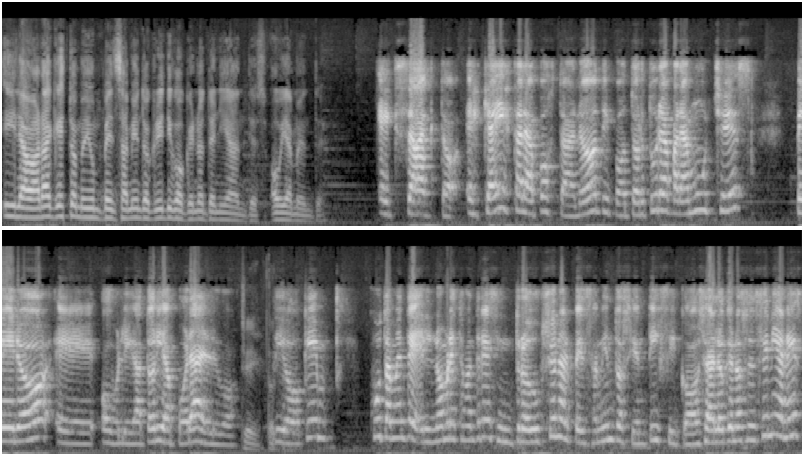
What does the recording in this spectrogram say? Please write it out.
y la verdad que esto me dio un pensamiento crítico que no tenía antes, obviamente. Exacto, es que ahí está la posta, ¿no? Tipo, tortura para muchos, pero eh, obligatoria por algo. Sí. Digo, que justamente el nombre de esta materia es Introducción al Pensamiento Científico. O sea, lo que nos enseñan es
